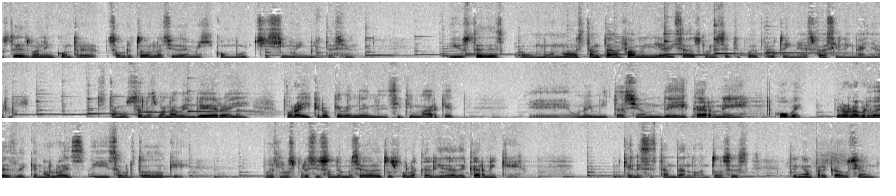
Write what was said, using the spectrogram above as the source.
Ustedes van a encontrar, sobre todo en la Ciudad de México, muchísima imitación. Y ustedes, como no están tan familiarizados con este tipo de proteína, es fácil engañarlos. Estamos, se las van a vender ahí. Por ahí creo que venden en City Market eh, una imitación de carne Kobe, pero la verdad es de que no lo es y sobre todo que pues los precios son demasiado altos por la calidad de carne que, que les están dando. Entonces tengan precaución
